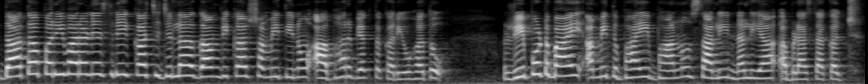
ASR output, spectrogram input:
દાતા પરિવાર અને શ્રી કચ્છ જિલ્લા ગામ વિકાસ સમિતિનો આભાર વ્યક્ત કર્યો હતો. Report by Amitbhai Bhanushali Naliya, Abdasa, Kutch.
